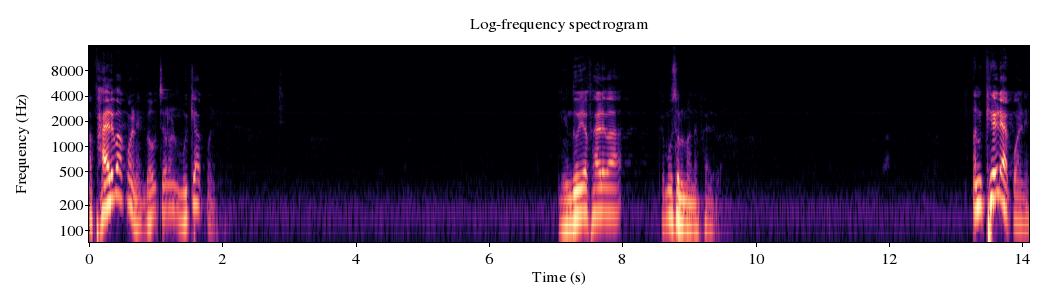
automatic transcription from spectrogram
આ ફાળવા કોને ગૌચરણ મૂક્યા કોને હિન્દુએ ફાળવા કે મુસલમાને ફાળવા? અને ખેડ્યા કોણે?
